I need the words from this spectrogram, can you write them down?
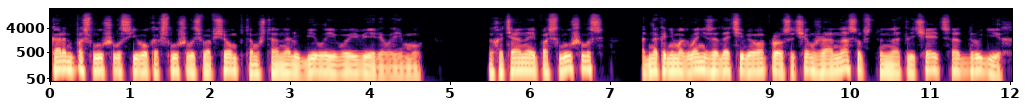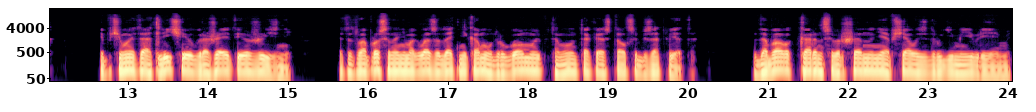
Карен послушалась его, как слушалась во всем, потому что она любила его и верила ему. Но хотя она и послушалась, однако не могла не задать себе вопроса, чем же она, собственно, отличается от других, и почему это отличие угрожает ее жизни. Этот вопрос она не могла задать никому другому, и потому он так и остался без ответа. Вдобавок Карен совершенно не общалась с другими евреями.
